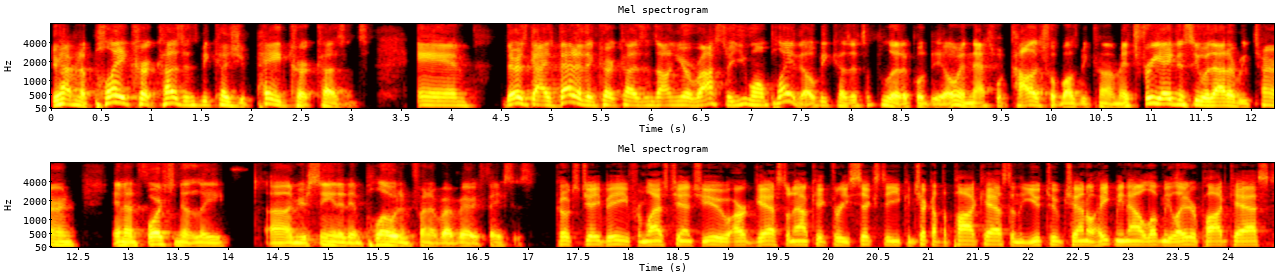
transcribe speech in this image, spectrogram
You're having to play Kirk Cousins because you paid Kirk Cousins. And there's guys better than Kirk Cousins on your roster. You won't play though because it's a political deal. And that's what college football has become. It's free agency without a return. And unfortunately, um, you're seeing it implode in front of our very faces. Coach JB from Last Chance U, our guest on Outkick 360. You can check out the podcast and the YouTube channel, Hate Me Now, Love Me Later podcast.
